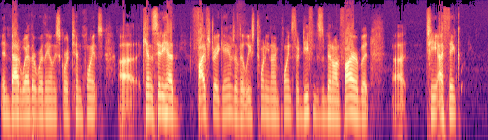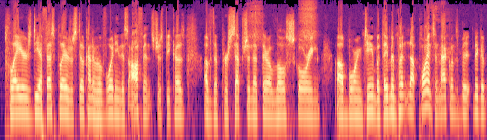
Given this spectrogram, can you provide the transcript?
in bad weather where they only scored 10 points. Uh, Kansas City had five straight games of at least 29 points. Their defense has been on fire, but uh, I think players, DFS players, are still kind of avoiding this offense just because of the perception that they're a low scoring, uh, boring team. But they've been putting up points, and big,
